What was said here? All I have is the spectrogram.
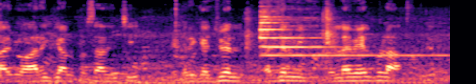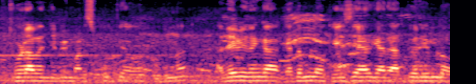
ఆరు ఆరోగ్యాలు ప్రసాదించి మరి గజ్వెల్ ప్రజల్ని ఎల్లవేల్పులా చూడాలని చెప్పి మనస్ఫూర్తిగా కోరుకుంటున్నా. అదేవిధంగా గతంలో కేసీఆర్ గారి ఆధ్వర్యంలో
